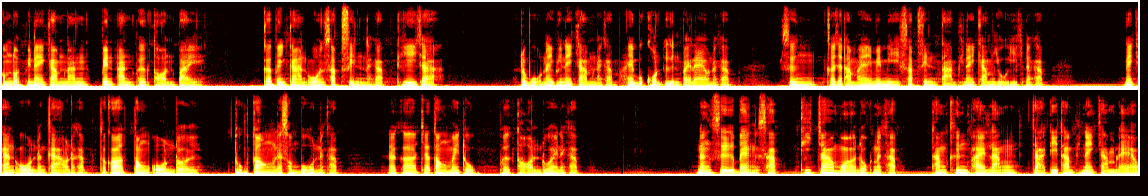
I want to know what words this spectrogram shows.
กำหนดพินัยกรรมนั้นเป็นอันเพิกถอนไป ก็เป็นการโอนทรัพย์สินนะครับที่จะระบุในพินัยกรรมนะครับ ให้บุคคลอื่นไปแล้วนะครับ ซึ่งก็จะทำให้ไม่มีทรัพย์สินตามพินัยกรรมอยู่อีกนะครับ ในการโอนดังกล่าวนะครับก็ต้องโอนโดยถูกต้องและสมบูรณ์นะครับ แล้วก็จะต้องไม่ถูกเพิกถอนด้วยนะครับ หนังสือแบ่งทรัพย์ ที่เจ้ามรดกนะครับทำขึ้นภายหลังจากที่ทำพินัยกรรมแล้ว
